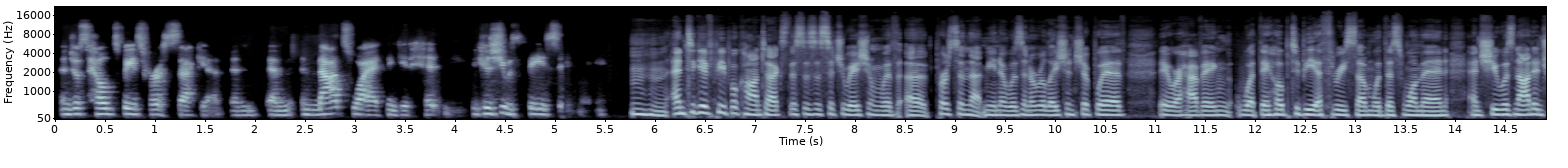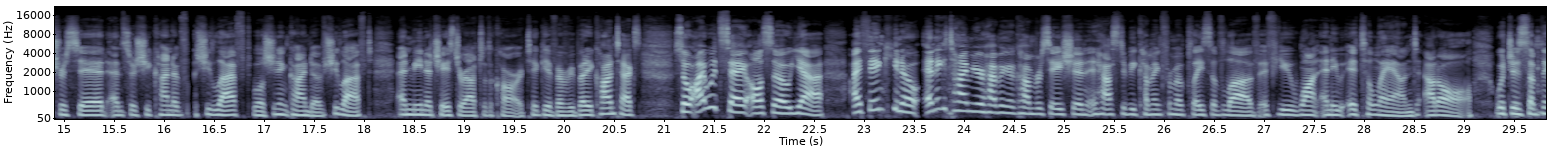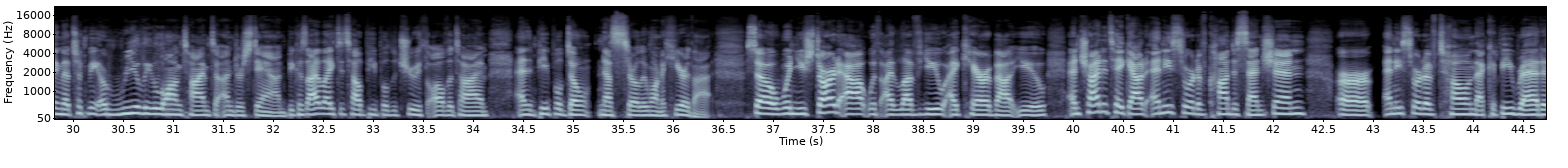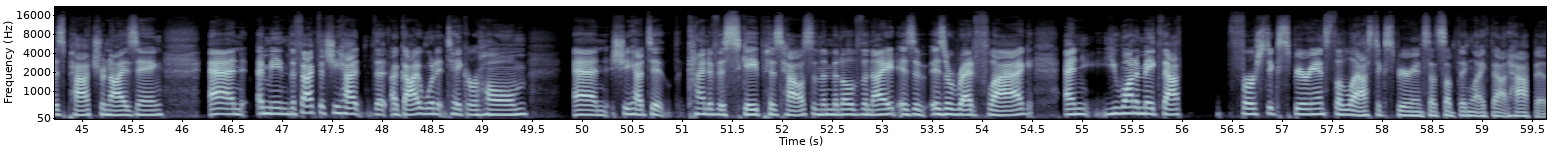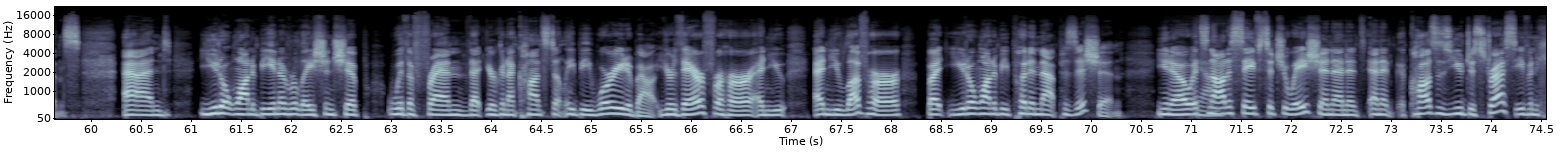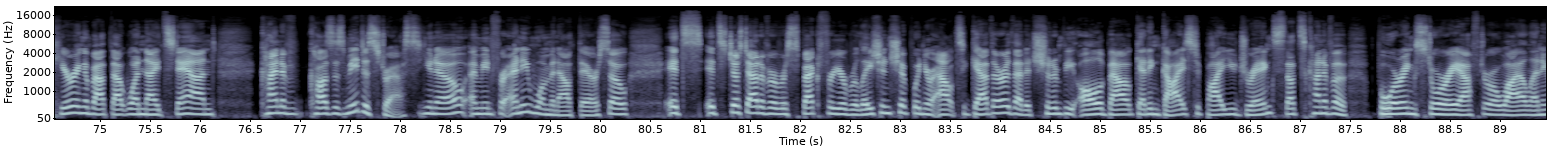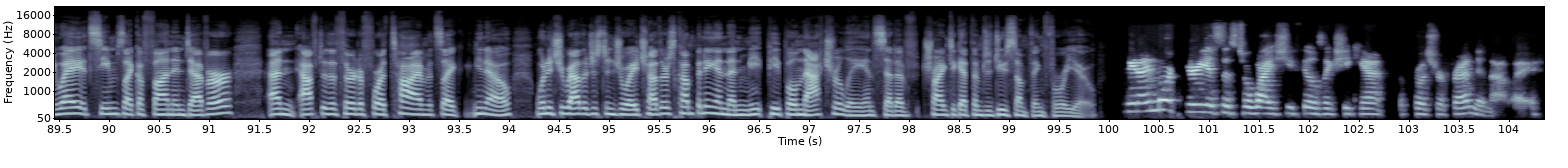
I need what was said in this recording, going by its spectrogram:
and just held space for a second. And and and that's why I think it hit me because she was facing me. Mm-hmm. And to give people context, this is a situation with a person that Mena was in a relationship with. They were having what they hoped to be a threesome with this woman, and she was not interested. And so she kind of she left. Well, she didn't kind of. She left, and Mena chased her out to the car to give everybody context. So I would say also, yeah, I think you know, anytime you're having a conversation, it has to be coming from a place of love if you want any it to land at all, which is something that took me a really long time to understand because I like to tell people the truth all the time, and people don't necessarily want to hear that. So when you start out with I love you, I care about you, and try to take out any sort of condescension or any sort of tone that could be read as patronizing. And I mean, the fact that she had that a guy wouldn't take her home and she had to kind of escape his house in the middle of the night is a is a red flag and you want to make that first experience the last experience that something like that happens and you don't want to be in a relationship with a friend that you're going to constantly be worried about. You're there for her and you and you love her, but you don't want to be put in that position. You know, it's Yeah. not a safe situation and it's and it causes you distress even hearing about that one night stand kind of causes me distress, you know? I mean for any woman out there. So it's it's just out of a respect for your relationship when you're out together that it shouldn't be all about getting guys to buy you drinks. That's kind of a boring story after a while anyway. It seems like a fun endeavor and after the third or fourth time it's like, you know, wouldn't you rather just enjoy each other's company and then meet people naturally instead of trying to get them to do something for you? I mean, I'm more curious as to why she feels like she can't approach her friend in that way.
